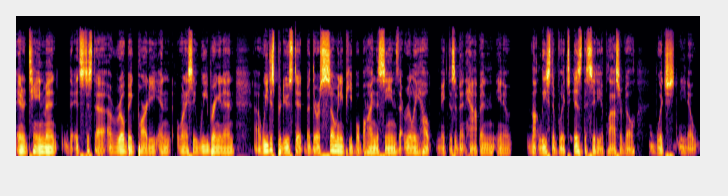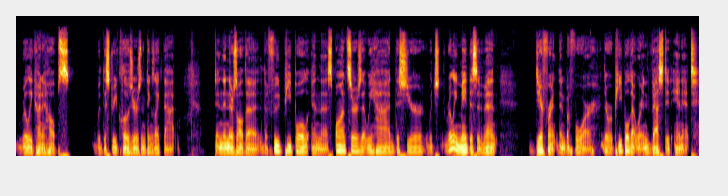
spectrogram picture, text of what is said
entertainment. It's just a, a, real big party. And when I say we bring it in, uh, we just produced it, but there are so many people behind the scenes that really help make this event happen. You know, not least of which is the city of Placerville, which you know really kind of helps with the street closures and things like that. And then there's all the the food people and the sponsors that we had this year, which really made this event different than before. There were people that were invested in it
